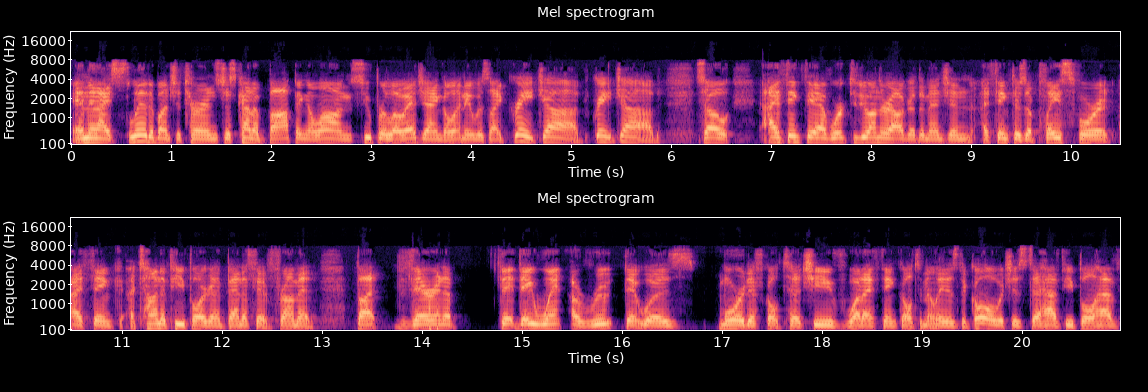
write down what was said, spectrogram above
And then I slid a bunch of turns, just kind of bopping along, super low edge angle, and it was like, great job, great job. So I think they have work to do on their algorithm engine. I think there's a place for it. I think a ton of people are going to benefit from it, but they're in a, they, they went a route that was more difficult to achieve what I think ultimately is the goal, which is to have people have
